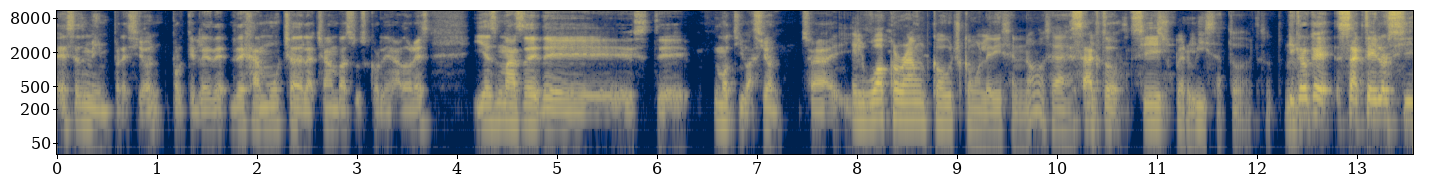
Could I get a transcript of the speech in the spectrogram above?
esa es mi impresión, porque le deja mucha de la chamba a sus coordinadores y es más de, de este, motivación. O sea, el walk around coach, como le dicen, ¿no? O sea, exacto, sí. Supervisa todo. Y creo que Zach Taylor sí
